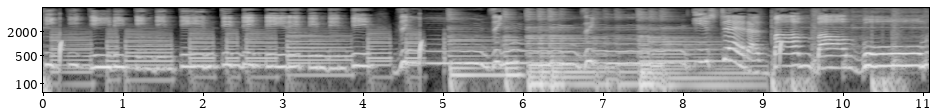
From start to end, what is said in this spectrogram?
Ті-ті-ті-рі-тін-дін-тін, тін-дін-ті-рі-тін-дін-тін. Дзинь, дзинь, дзинь. Раз бам-бам-бум.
